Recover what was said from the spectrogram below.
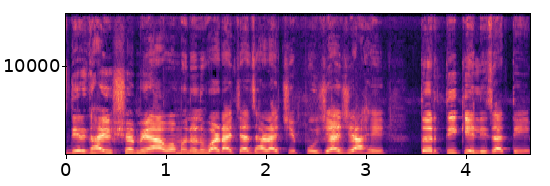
दीर्घायुष्य मिळावं म्हणून वडाच्या झाडाची पूजा जी आहे तर ती केली जाते.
